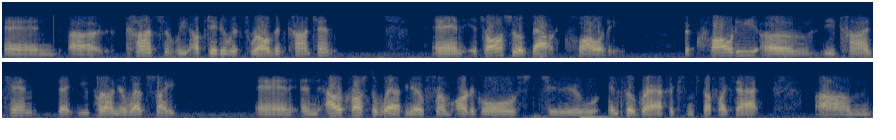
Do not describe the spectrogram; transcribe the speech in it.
and uh, constantly updated with relevant content. And it's also about quality. The quality of the content that you put on your website and and out across the web, you know, from articles to infographics and stuff like that. Um,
